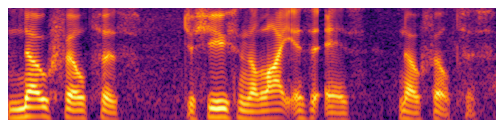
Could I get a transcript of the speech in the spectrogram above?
No filters. Just using the light as it is no filters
